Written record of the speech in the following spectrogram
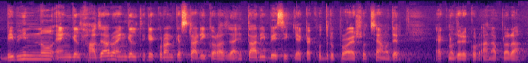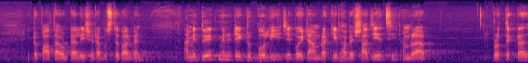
বিভিন্ন অ্যাঙ্গেল, হাজারো অ্যাঙ্গেল থেকে কোরআনকে স্টাডি করা যায়, তারই বেসিকলি একটা ক্ষুদ্র প্রয়াস হচ্ছে আমাদের এক নজরে কোরআন। আপনারা একটু পাতা উল্টালি সেটা বুঝতে পারবেন। আমি দু এক মিনিটে একটু বলি যে বইটা আমরা কীভাবে সাজিয়েছি। আমরা প্রত্যেকটা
